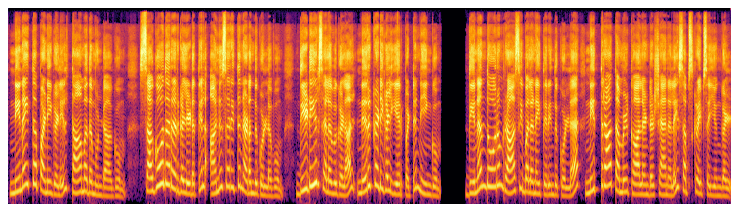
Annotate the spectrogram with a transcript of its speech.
நினைத்த பணிகளில் தாமதம் உண்டாகும். சகோதரர்களிடத்தில் அனுசரித்து நடந்து கொள்ளவும். திடீர் செலவுகளால் நெருக்கடிகள் ஏற்பட்டு நீங்கும். தினந்தோறும் ராசி பலனை தெரிந்து கொள்ள நித்ரா தமிழ் காலண்டர் சேனலை சப்ஸ்கிரைப் செய்யுங்கள்.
